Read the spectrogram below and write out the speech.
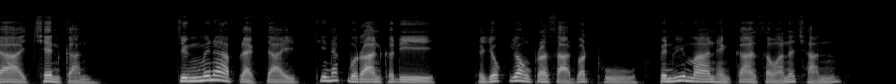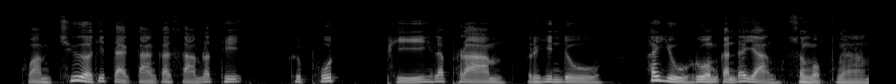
ได้เช่นกัน จึงไม่น่าแปลกใจที่นักโบราณคดี จะยกย่องปราสาทวัดภู เป็นวิมานแห่งการสวรรค์ฉัน ความเชื่อที่แตกต่างกันสามลัทธิ คือพุทธ ผีและพราหมณ์ หรือฮินดู ให้อยู่รวมกันได้อย่างสงบงาม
